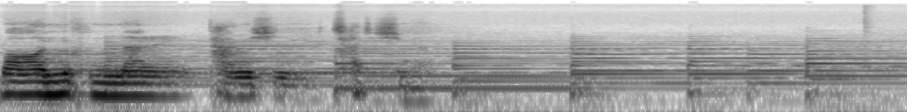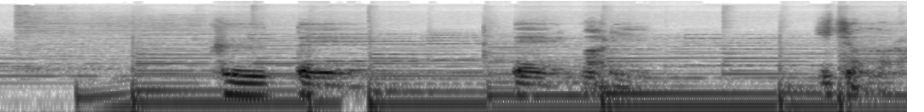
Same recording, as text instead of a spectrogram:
먼 훗날 당신이 찾으시면 그때 내 말이 잊었노라.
